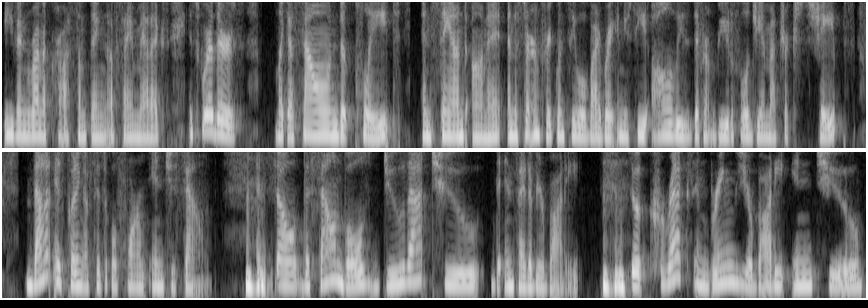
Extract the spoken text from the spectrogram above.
even run across something of cymatics. It's where there's like a sound plate and sand on it, and a certain frequency will vibrate, and you see all these different beautiful geometric shapes. That is putting a physical form into sound. Mm-hmm. And so the sound bowls do that to the inside of your body. Mm-hmm. So it corrects and brings your body into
